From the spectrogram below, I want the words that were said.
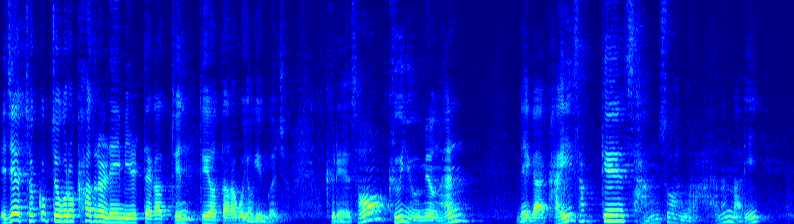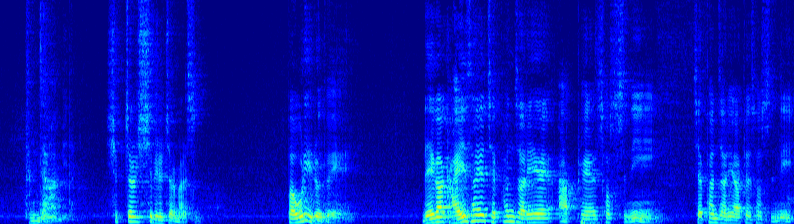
이제 적극적으로 카드를 내밀 때가 된, 되었다라고 여긴 거죠. 그래서 그 유명한 내가 가이사께 상수하노라라는 말이 등장합니다. 10절 11절 말씀. 바울이 이르되 내가 가이사의 재판 자리에 앞에 섰으니 재판 자리 앞에 섰으니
